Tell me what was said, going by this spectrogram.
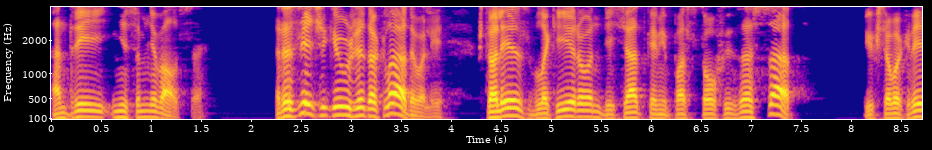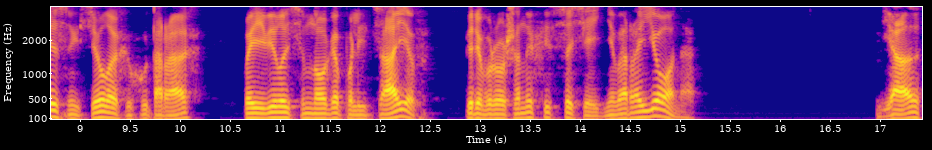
Андрей не сомневался. Разведчики уже докладывали, что лес блокирован десятками постов и засад, и что в окрестных селах и хуторах появилось много полицаев, переброшенных из соседнего района. «Я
